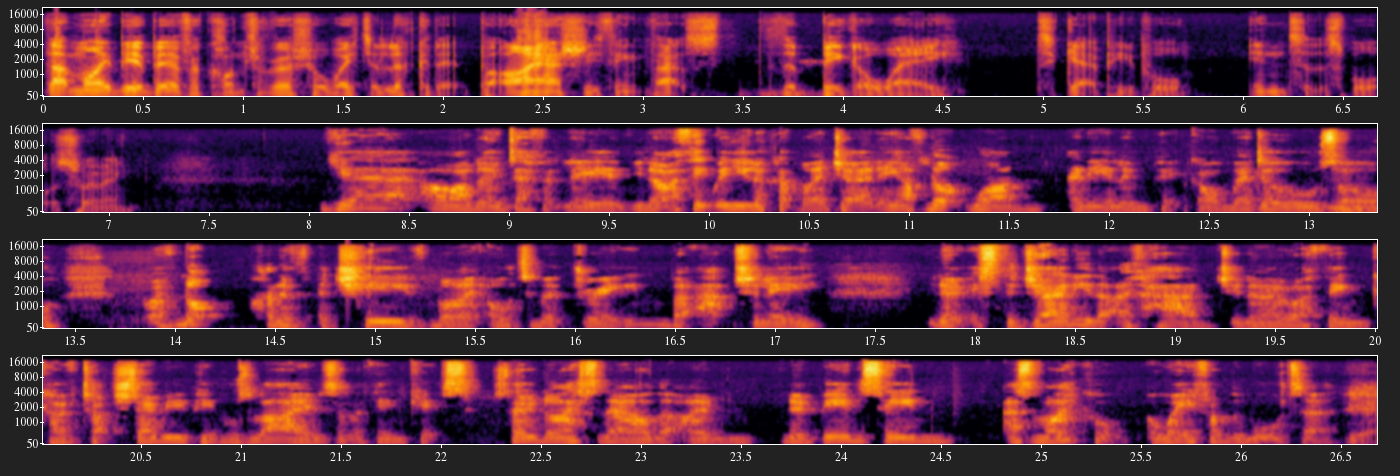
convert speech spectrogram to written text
that might be a bit of a controversial way to look at it, but I actually think that's the bigger way to get people into the sport of swimming. Yeah, oh no, definitely. And you know, I think when you look at my journey, I've not won any Olympic gold medals hmm. or I've not kind of achieved my ultimate dream, but actually, you know, it's the journey that I've had, you know. I think I've touched so many people's lives and I think it's so nice now that I'm, you know, being seen as Michael away from the water. Yeah.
